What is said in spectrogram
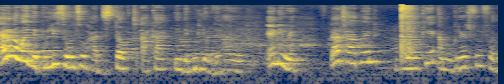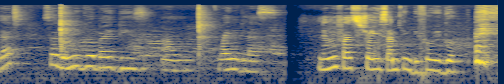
I don't know why the police also had stopped a car in the middle of the highway. Anyway, that happened. We're okay. I'm grateful for that. So let me go buy these um, wine glass. Let me first show you something before we go.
